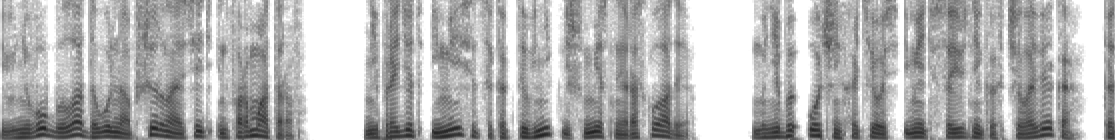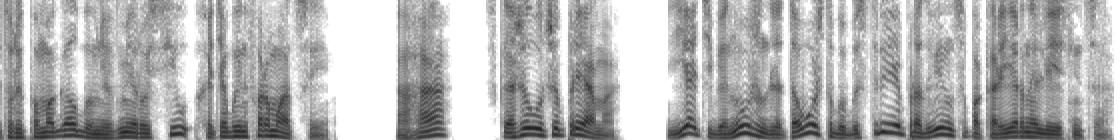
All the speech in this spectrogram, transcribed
и у него была довольно обширная сеть информаторов. Не пройдет и месяца, как ты вникнешь в местные расклады. Мне бы очень хотелось иметь в союзниках человека, который помогал бы мне в меру сил хотя бы информацией. Ага, скажи лучше прямо. Я тебе нужен для того, чтобы быстрее продвинуться по карьерной лестнице.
